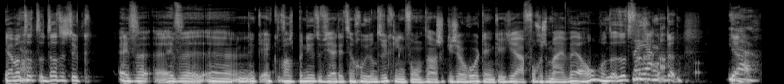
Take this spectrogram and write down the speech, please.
Ja, want Dat, dat is natuurlijk even... even eh, ik, ik was benieuwd of jij dit een goede ontwikkeling vond. Nou, als ik je zo hoor, denk ik, ja, volgens mij wel. Want dat, dat Nou ik dat- Ja. Ja.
